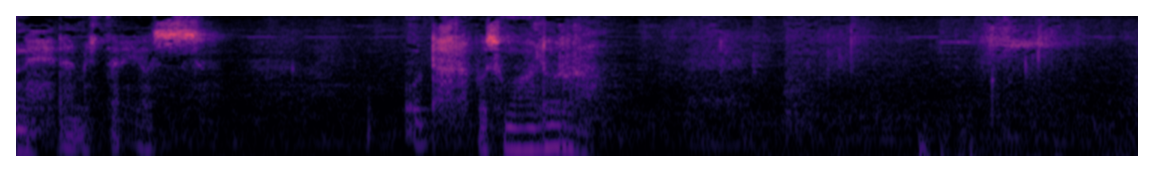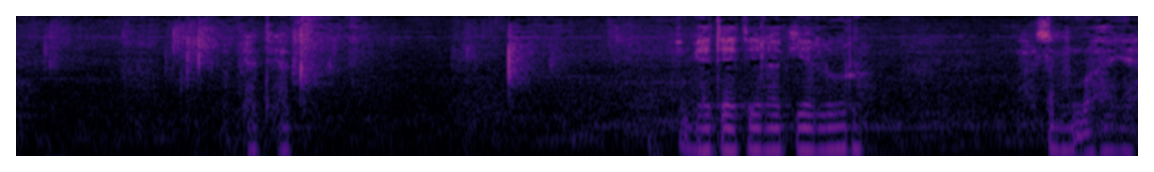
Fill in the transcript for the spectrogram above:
aneh dan misterius. Udah rapuh semua lur hati-hati. Lebih hati-hati lagi ya lur sangat bahaya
